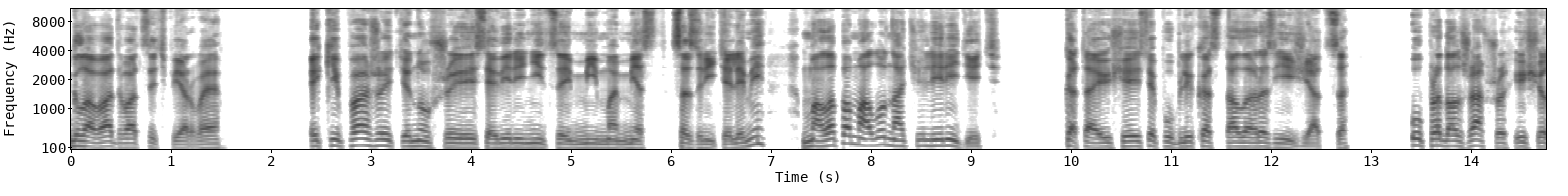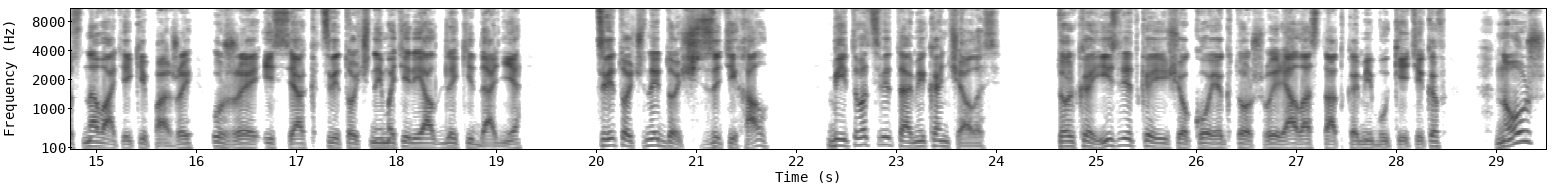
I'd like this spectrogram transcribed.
Глава 21. Экипажи, тянувшиеся вереницей мимо мест со зрителями, мало-помалу начали редеть. Катающаяся публика стала разъезжаться. У продолжавших еще сновать экипажей уже иссяк цветочный материал для кидания. Цветочный дождь затихал. Битва цветами кончалась. Только изредка еще кое-кто швырял остатками букетиков — но уж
